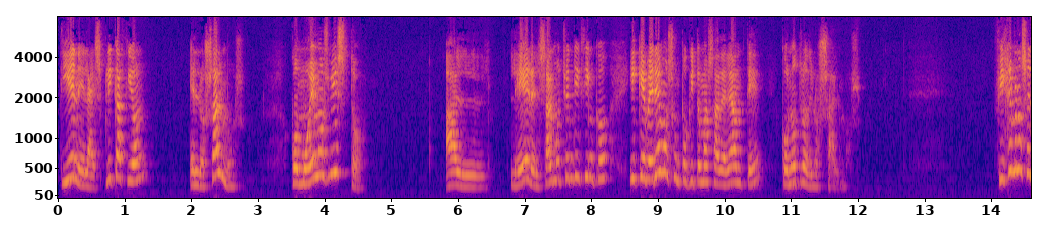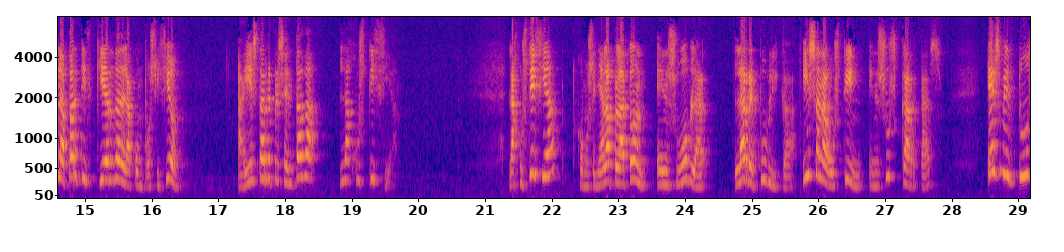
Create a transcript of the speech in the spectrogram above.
tiene la explicación en los salmos, como hemos visto al leer el Salmo 85 y que veremos un poquito más adelante con otro de los salmos. Fijémonos en la parte izquierda de la composición. Ahí está representada la justicia. La justicia como señala Platón en su obra La República y San Agustín en sus cartas, es virtud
